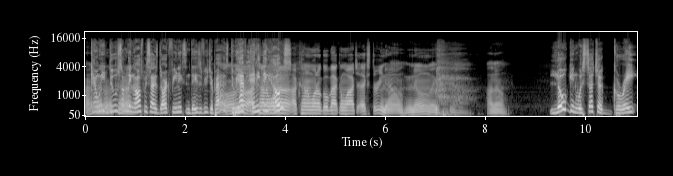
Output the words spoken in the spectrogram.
I Can we know, do kinda- something else besides Dark Phoenix and Days of Future Past? Do we have know, I anything else? Wanna, I kind of want to go back and watch X three now. You know, like I don't know. Logan was such a great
